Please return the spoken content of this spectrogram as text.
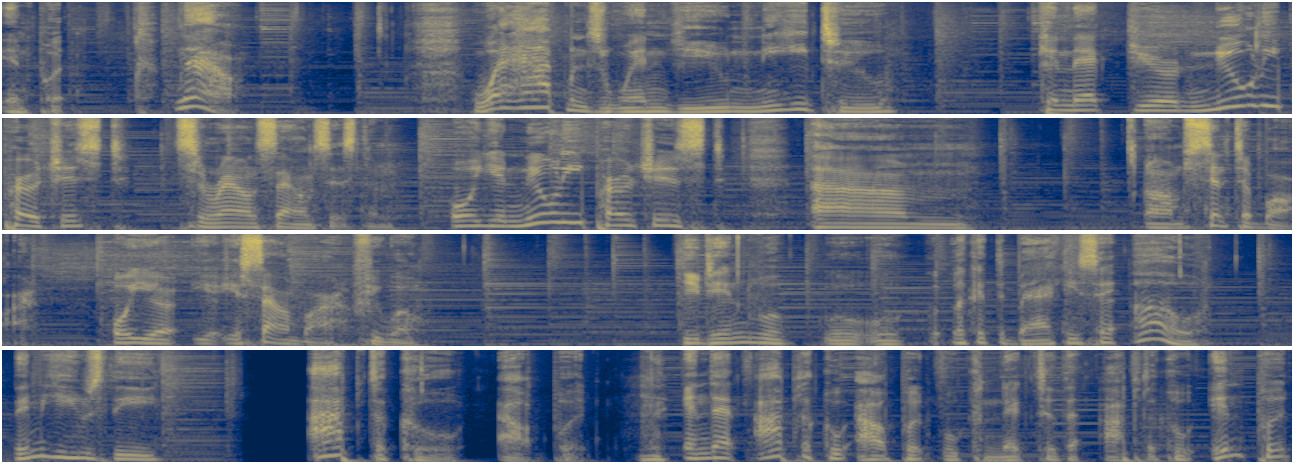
input. Now, what happens when you need to connect your newly purchased surround sound system or your newly purchased um, um, center bar or your, your, your sound bar, if you will? You then will, will, will look at the back and you say, oh, let me use the optical output. And that optical output will connect to the optical input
